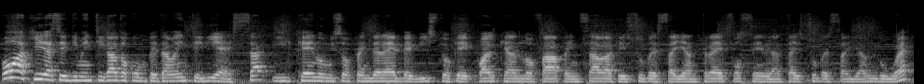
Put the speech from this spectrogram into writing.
O Akira si è dimenticato completamente di essa, il che non mi sorprenderebbe visto che qualche anno fa pensava che il Super Saiyan 3 fosse in realtà il Super Saiyan 2.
